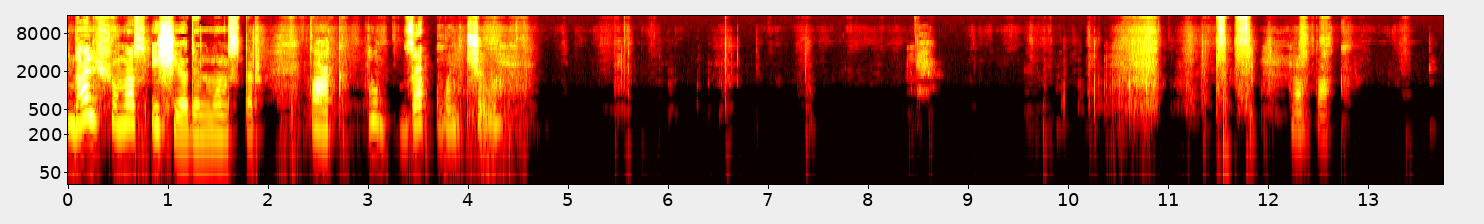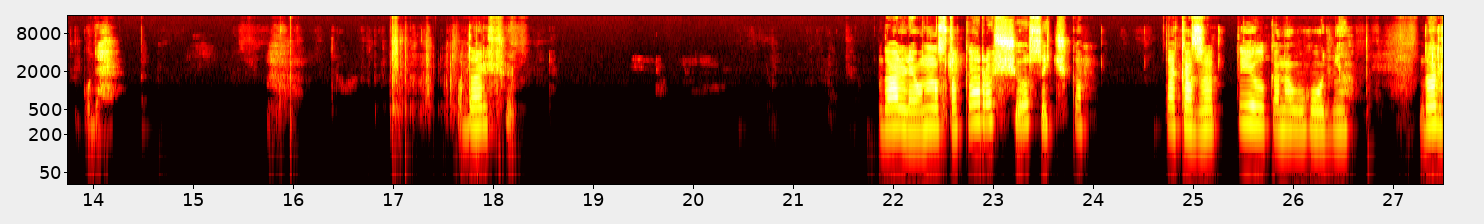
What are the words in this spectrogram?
Дальше у нас еще один монстр. Так, тут закончили. Вот так. Буде. Подальше. Далі у нас така розчосочка. Така затилка новогодня. Далі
